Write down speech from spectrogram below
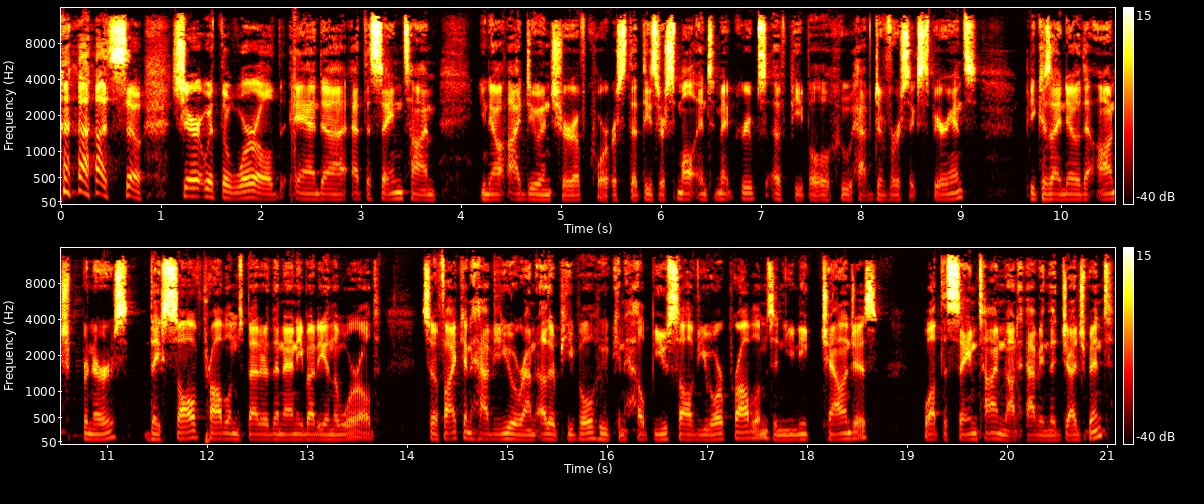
so share it with the world. And uh, at the same time, you know, I do ensure, of course, that these are small, intimate groups of people who have diverse experience, because I know that entrepreneurs, they solve problems better than anybody in the world. So if I can have you around other people who can help you solve your problems and unique challenges while at the same time not having the judgment,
